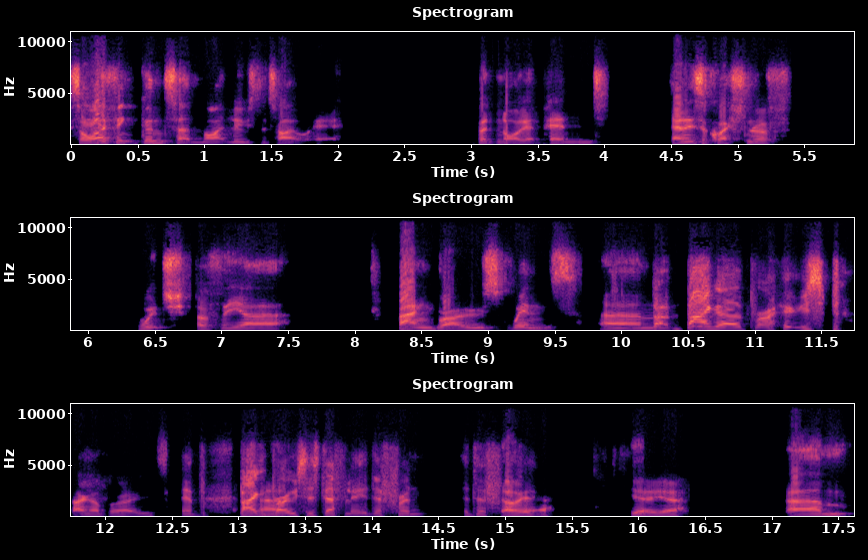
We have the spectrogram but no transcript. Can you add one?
so I think Gunther might lose the title here, but not get pinned. Then it's a question of which of the uh, Bang Bros wins. Um, Ba- Banger Bros. Banger Bros. Yeah, Bang Uh, Bros is definitely a different, a different. Oh yeah, yeah, yeah. Um,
